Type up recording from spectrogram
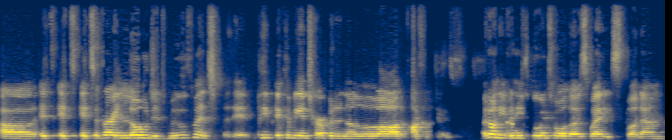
uh, it, it's it's a very loaded movement. It, pe- it can be interpreted in a lot of different ways. I don't even need to go into all those ways but um,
